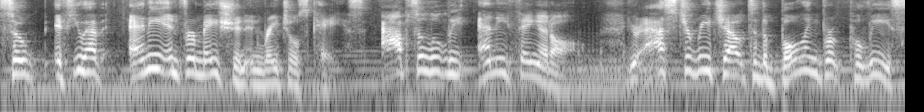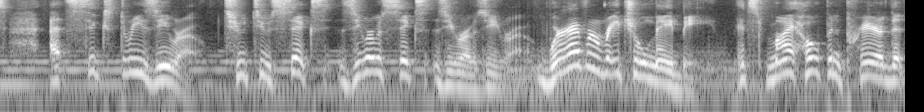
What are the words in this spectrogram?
so if you have any information in Rachel's case, absolutely anything at all, you're asked to reach out to the Bolingbrook Police at 630-226-0600. Wherever Rachel may be, it's my hope and prayer that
